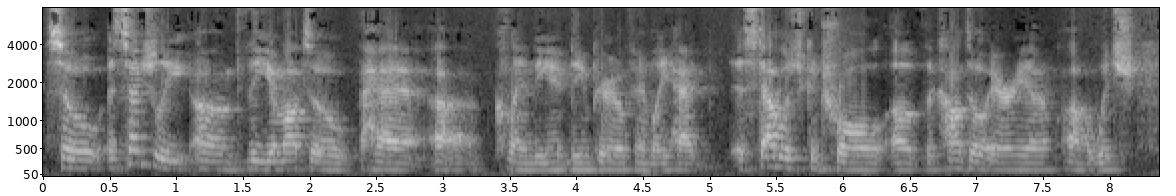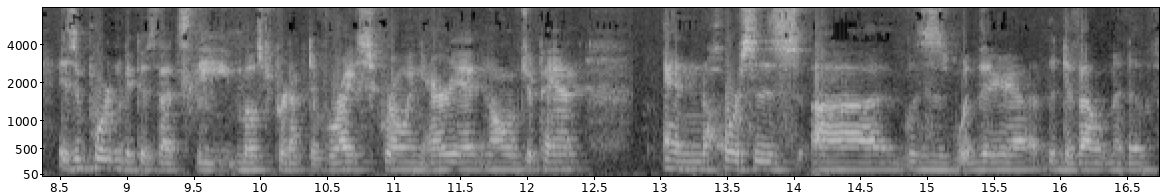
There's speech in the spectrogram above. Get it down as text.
so essentially, um, the Yamato ha- uh, clan, the the imperial family, had established control of the Kanto area, uh, which is important because that's the most productive rice growing area in all of Japan. And horses uh, was with the uh, the development of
